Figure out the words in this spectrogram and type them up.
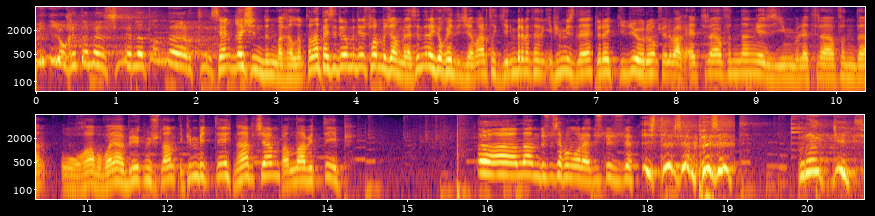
Beni yok edemezsin evlat anla artık. Sen kaşındın bakalım. Sana pes ediyor mu diye sormayacağım bile. Seni direkt yok edeceğim. Artık 21 metrelik ipimizle direkt gidiyorum. Şöyle bak etrafından gezeyim böyle etrafından. Oha bu bayağı büyükmüş lan. İpim bitti. Ne yapacağım? Vallahi bitti ip. Aa lan düştü yapam oraya düştü düştü. İstersen pes et. Bırak git.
